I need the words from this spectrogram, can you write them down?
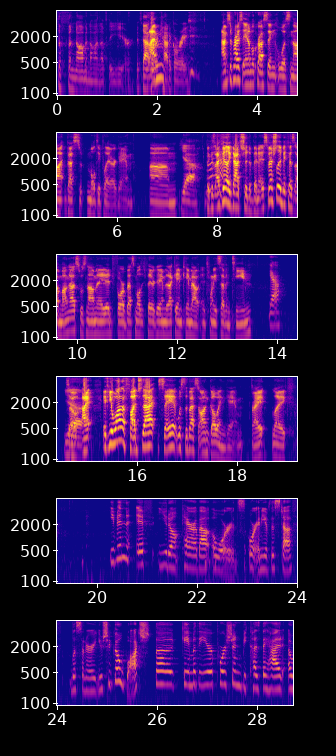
the phenomenon of the year, if that were I'm- a category. I'm surprised Animal Crossing was not best multiplayer game. Um, Yeah. because Oh, I feel like that should have been, especially because Among Us was nominated for best multiplayer game. That game came out in 2017. yeah. Yeah. So I, if you want to fudge that, say it was the best ongoing game, right? Like, Even if you don't care about awards or any of this stuff, listener, you should go watch the Game of the Year portion because they had a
